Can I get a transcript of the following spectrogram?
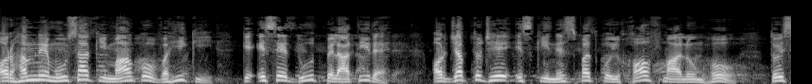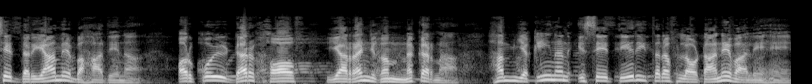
اور ہم نے موسا کی ماں کو وہی کی کہ اسے دودھ پلاتی رہ اور جب تجھے اس کی نسبت کوئی خوف معلوم ہو تو اسے دریا میں بہا دینا اور کوئی ڈر، خوف یا رنج غم نہ کرنا۔ ہم یقیناً اسے تیری طرف لوٹانے والے ہیں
